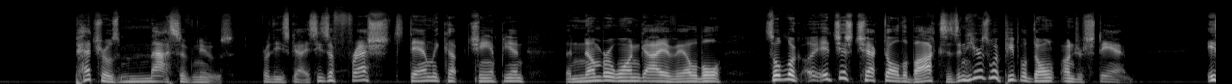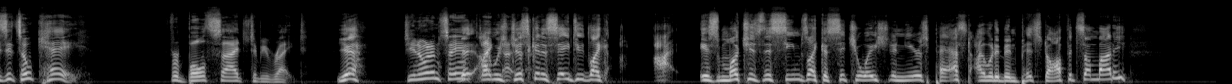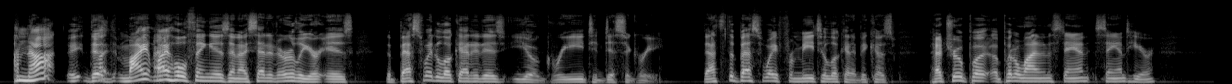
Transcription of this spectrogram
Petro's massive news for these guys. He's a fresh Stanley Cup champion, the number one guy available. So look, it just checked all the boxes. And here's what people don't understand is it's okay for both sides to be right. Yeah. Do you know what I'm saying? Th- I Like, was just gonna say, dude. Like, I, as much as this seems like a situation in years past, I would have been pissed off at somebody. I'm not. It- the- my my whole thing is, and I said it earlier, is the best way to look at it is you agree to disagree. That's the best way for me to look at it because Petro put uh, put a line in the stand, sand here,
